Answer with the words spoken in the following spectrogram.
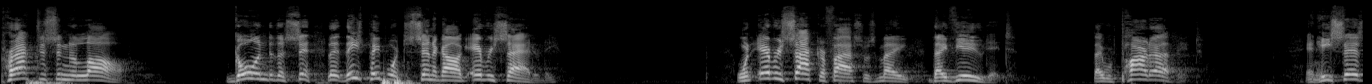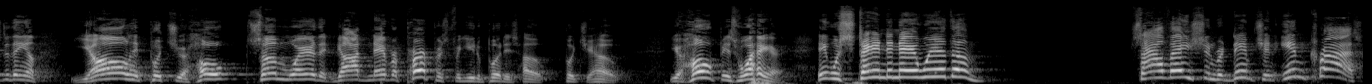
practicing the law, Going to the these people were to synagogue every Saturday. When every sacrifice was made, they viewed it. They were part of it. And he says to them, Y'all have put your hope somewhere that God never purposed for you to put his hope, put your hope. Your hope is where? It was standing there with them. Salvation, redemption in Christ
